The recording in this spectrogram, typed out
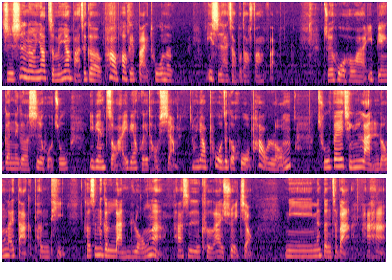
只是呢，要怎么样把这个泡泡给摆脱呢？一时还找不到方法。追火猴啊，一边跟那个噬火猪一边走，还一边回头笑。要破这个火炮龙，除非请懒龙来打个喷嚏。可是那个懒龙啊，它是可爱睡觉，你们等着吧，哈哈。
